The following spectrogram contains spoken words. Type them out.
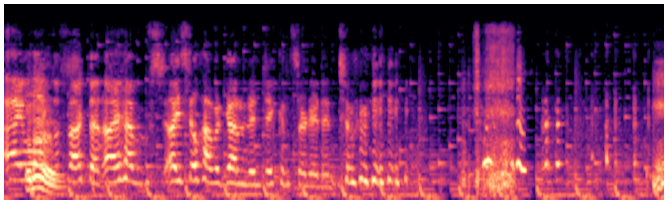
I It love the fact that I have, I still haven't gotten a dick inserted into me.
